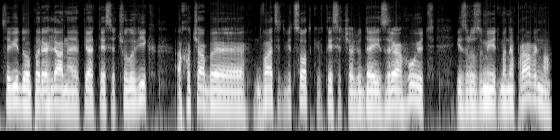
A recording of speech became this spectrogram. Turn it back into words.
це відео перегляне 5 тисяч чоловік, а хоча б 20% тисяча людей зреагують і зрозуміють мене правильно,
